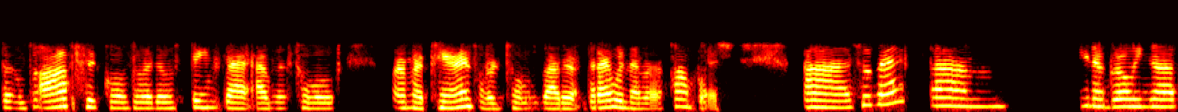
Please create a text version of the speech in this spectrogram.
those obstacles or those things that I was told, or my parents were told rather, that I would never accomplish. Uh, so that, um, you know, growing up,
